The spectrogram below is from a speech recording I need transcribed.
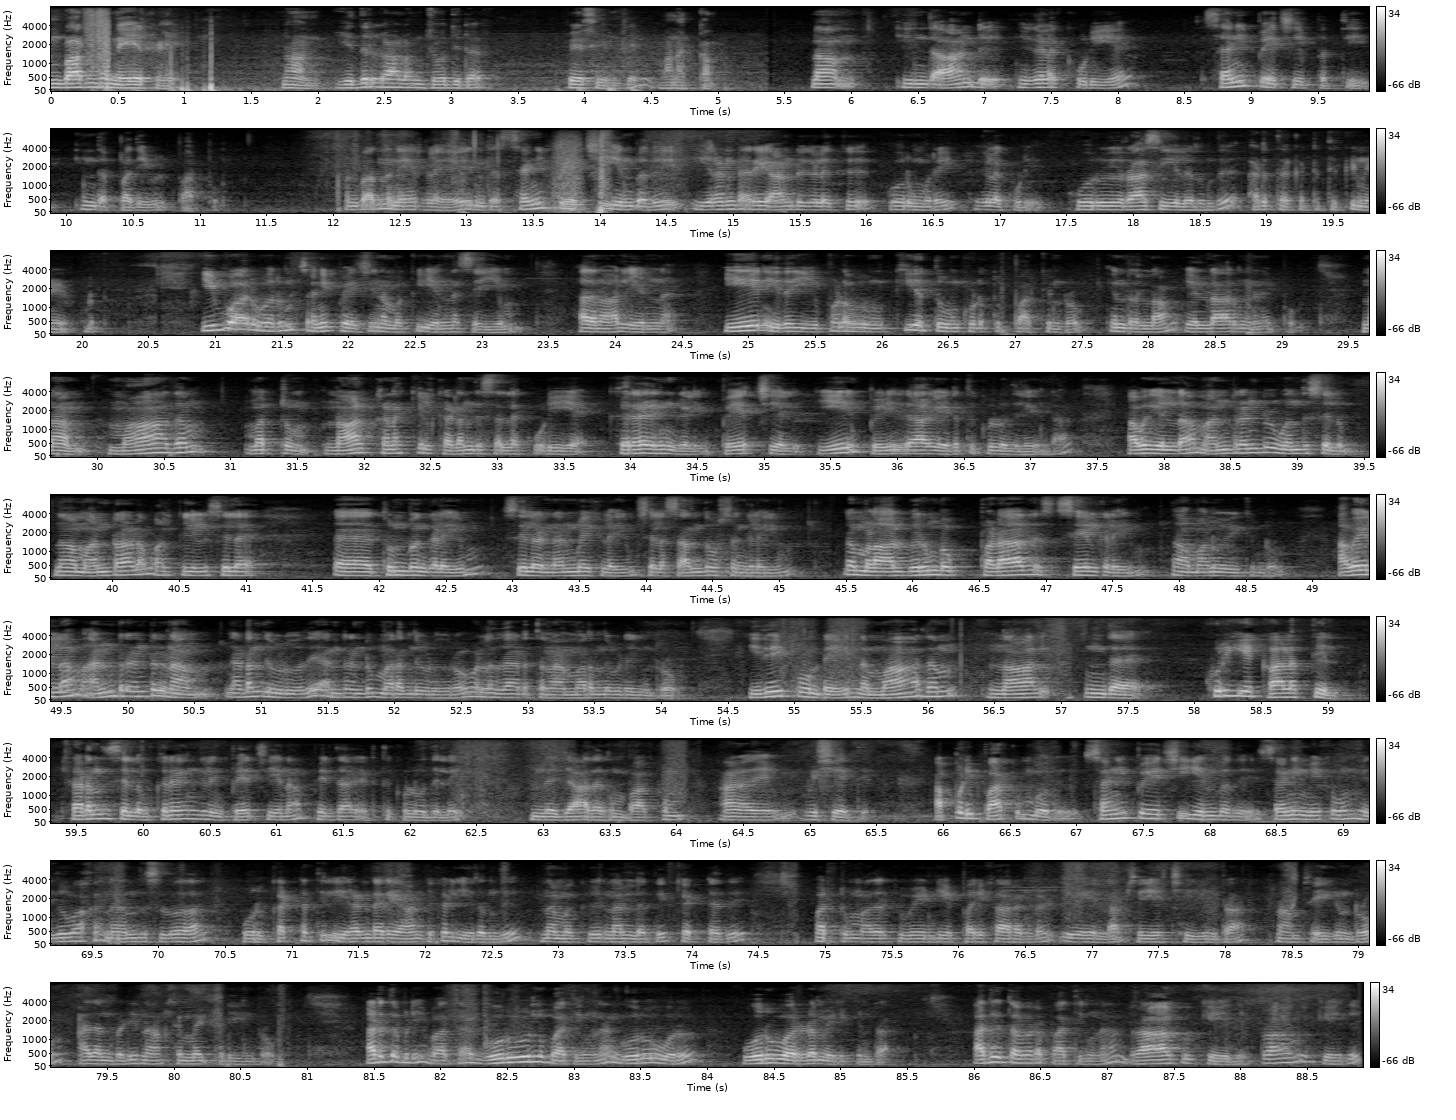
அன்பார்ந்த நேயர்களே நான் எதிர்காலம் ஜோதிடர் பேசுகின்றேன். வணக்கம். நாம் இந்த ஆண்டு நிகழக்கூடிய சனிப்பெயர்ச்சியை பற்றி இந்த பதிவில் பார்ப்போம். அன்பார்ந்த நேயர்களே இந்த சனிப்பயிற்சி என்பது இரண்டரை ஆண்டுகளுக்கு ஒரு முறை நிகழக்கூடியது. ஒரு ராசியிலிருந்து அடுத்த கட்டத்திற்கு நிகழக்கூடியது இவ்வாறு வரும் சனிப்பயிற்சி நமக்கு என்ன செய்யும்? அதனால் என்ன? ஏன் இதை இவ்வளவு முக்கியத்துவம் கொடுத்து பார்க்கின்றோம்? என்றெல்லாம் எல்லாரும் நினைப்போம். நாம் மாதம் மற்றும் நாள் கணக்கில் கடந்து செல்லக்கூடிய கிரகங்களின் பெயர்ச்சிகள் ஏன் பெரிதாக எடுத்துக்கொள்வதில்லை என்றால் அவையெல்லாம் அன்றன்று வந்து செல்லும். நாம் அன்றாட வாழ்க்கையில் சில துன்பங்களையும் சில நன்மைகளையும் சில சந்தோஷங்களையும் நம்மளால் விரும்பப்படாத செயல்களையும் நாம் அனுபவிக்கின்றோம். அவையெல்லாம் அன்றன்று நாம் நடந்து விடுவதை அன்றன்று மறந்து விடுகிறோம் அல்லது அடுத்த நாள் மறந்து விடுகின்றோம். இதே போன்றே இந்த மாதம் நாள் இந்த குறுகிய காலத்தில் கடந்து செல்லும் கிரகங்களின் பயிற்சியை நாம் பெரிதாக எடுத்துக்கொள்வதில்லை. இந்த ஜாதகம் பார்க்கும் விஷயத்தில். அப்படி பார்க்கும்போது சனி பயிற்சி என்பது சனி மிகவும் மெதுவாக நடந்து செல்வதால் ஒரு கட்டத்தில் இரண்டரை ஆண்டுகள் இருந்து நமக்கு நல்லது கெட்டது மற்றும் அதற்கு வேண்டிய பரிகாரங்கள் இவையெல்லாம் செய்ய செய்கின்றார். நாம் செய்கின்றோம். அதன்படி நாம் செம்மைப்படுகின்றோம். அடுத்தபடி பார்த்தா குருன்னு பார்த்தீங்கன்னா குரு ஒரு ஒரு வருடம் இருக்கின்றார். அது தவிர பார்த்திங்கன்னா ராகு கேது. ராகு கேது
